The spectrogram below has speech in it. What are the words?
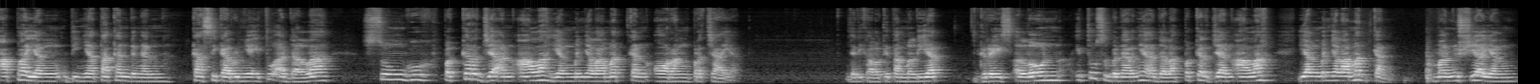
apa yang dinyatakan dengan kasih karunia itu adalah sungguh pekerjaan Allah yang menyelamatkan orang percaya. Jadi kalau kita melihat grace alone itu sebenarnya adalah pekerjaan Allah yang menyelamatkan manusia yang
